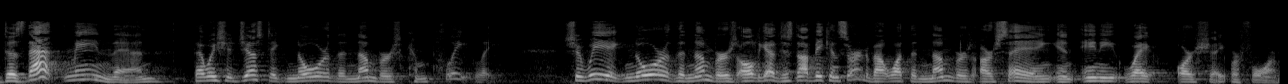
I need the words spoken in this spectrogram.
Does that mean then that we should just ignore the numbers completely? Should we ignore the numbers altogether, just not be concerned about what the numbers are saying in any way or shape or form?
